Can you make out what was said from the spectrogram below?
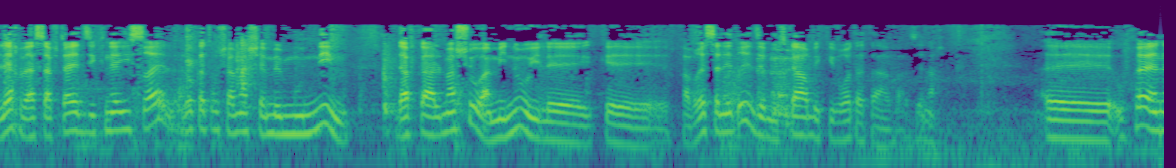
לך ואספת את זקני ישראל. לא כתוב שמה שהם ממונים דווקא על משהו, המינוי כחברי סנהדרין זה מוזכר בקברות התאווה, זה נכון. אה, ובכן,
